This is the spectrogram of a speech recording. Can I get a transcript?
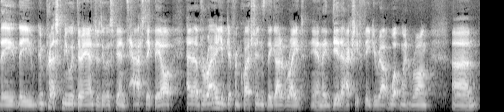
they, they impressed me with their answers. It was fantastic. They all had a variety of different questions. They got it right, and they did actually figure out what went wrong um,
